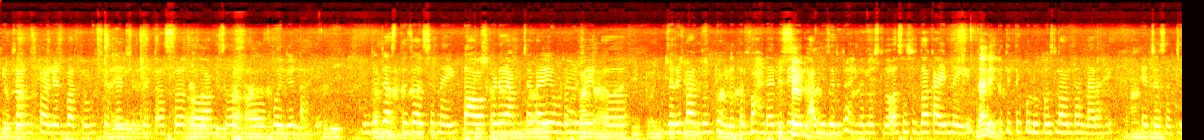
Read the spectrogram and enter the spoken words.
kitchen toilet bathroom separate separate असं आमचं बजेट आहे. म्हणजे जास्तीचं असं नाही. गावाकडे आमच्या काही एवढं म्हणजे जरी बांधून ठेवलं तर भाड्याने देईल आम्ही जरी राहिलं नसलो असं सुद्धा काही नाही. कारण की तिथे कुलूपच लावून राहणार आहे याच्यासाठी.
